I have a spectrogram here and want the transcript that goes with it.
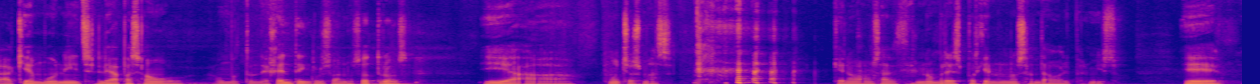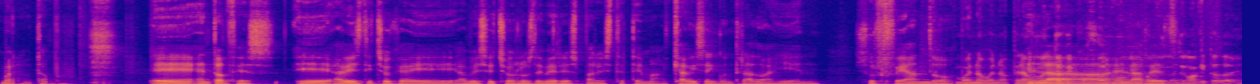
aquí en Múnich le ha pasado a un montón de gente, incluso a nosotros y a muchos más. que no vamos a decir nombres porque no nos han dado el permiso. Eh, bueno, tampoco. Eh, entonces, eh, habéis dicho que habéis hecho los deberes para este tema. ¿Qué habéis encontrado ahí en surfeando? Bueno, bueno, espera un En momento la- que cojo el en la red. Lo tengo aquí todo, ¿eh?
